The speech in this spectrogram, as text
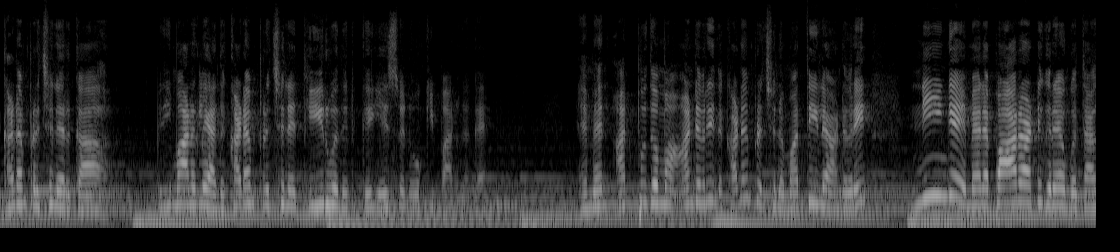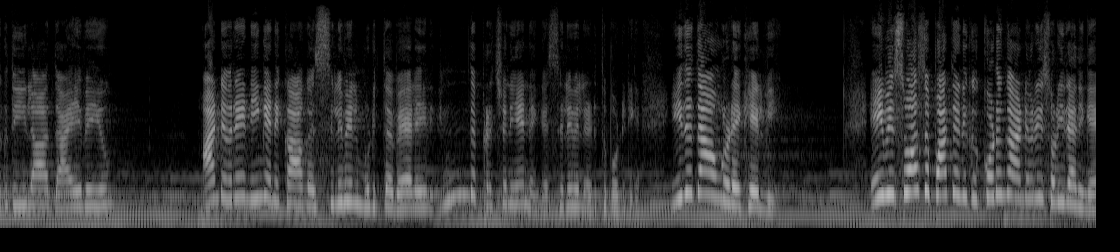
கடன் பிரச்சனை இருக்கா? பிரிமானங்களே அந்த கடன் பிரச்சனை தீர்வதற்கு இயேசுவை நோக்கி பாருங்கங்க. அற்புதமா. ஆண்டவரே இந்த கடன் பிரச்சனை மத்தியில ஆண்டவரே நீங்க என் மேல பாராட்டுகிற உங்க தகுதியிலா தயவையும். ஆண்டவரே நீங்க எனக்காக சிலுவையில் முடித்த வேலை இந்த பிரச்சனையை நீங்க சிலுவையில் எடுத்து போட்டுட்டீங்க. இதுதான் உங்களுடைய கேள்வி. என் விசுவாசம் பார்த்து எனக்கு கொடுங்க ஆண்டவரே சொல்லிடாதீங்க.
